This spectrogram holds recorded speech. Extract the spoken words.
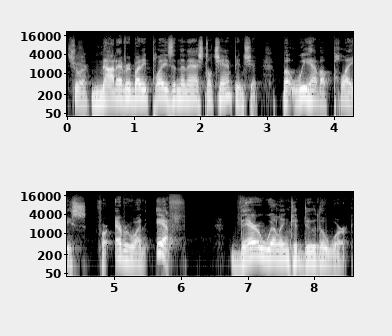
sure Not everybody plays in the national championship, but we have a place for everyone if they're willing to do the work.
